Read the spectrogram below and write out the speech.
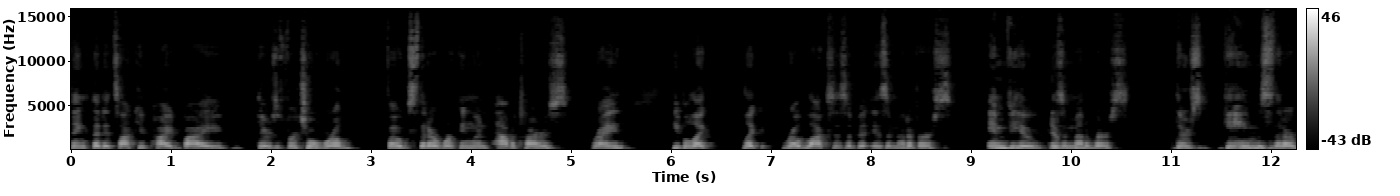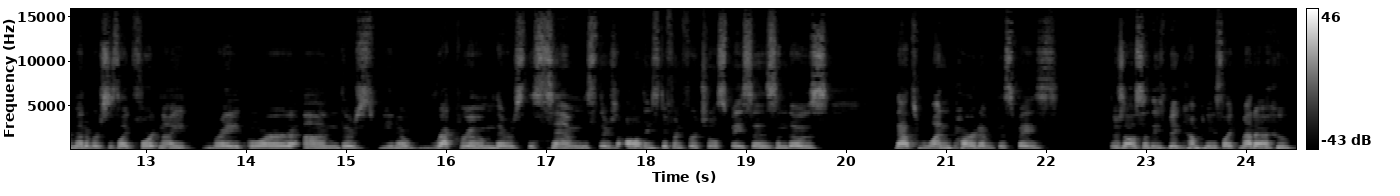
think that it's occupied by there's a virtual world folks that are working with avatars, right? People like like Roblox is a bit is a metaverse. IMVU yep. is a metaverse. There's games that are metaverses like Fortnite, right? Or um, there's you know Rec Room. There's The Sims. There's all these different virtual spaces, and those that's one part of the space. There's also these big companies like Meta who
